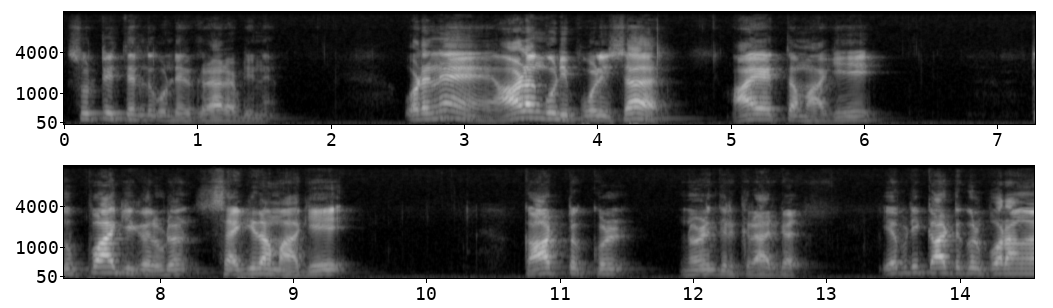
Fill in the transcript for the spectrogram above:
சுற்றி தெரிந்து கொண்டிருக்கிறார் அப்படின்னு. உடனே ஆலங்குடி போலீஸார் ஆயத்தமாகி துப்பாக்கிகளுடன் சகிதமாகி காட்டுக்குள் நுழைந்திருக்கிறார்கள். எப்படி காட்டுக்குள் போகிறாங்க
